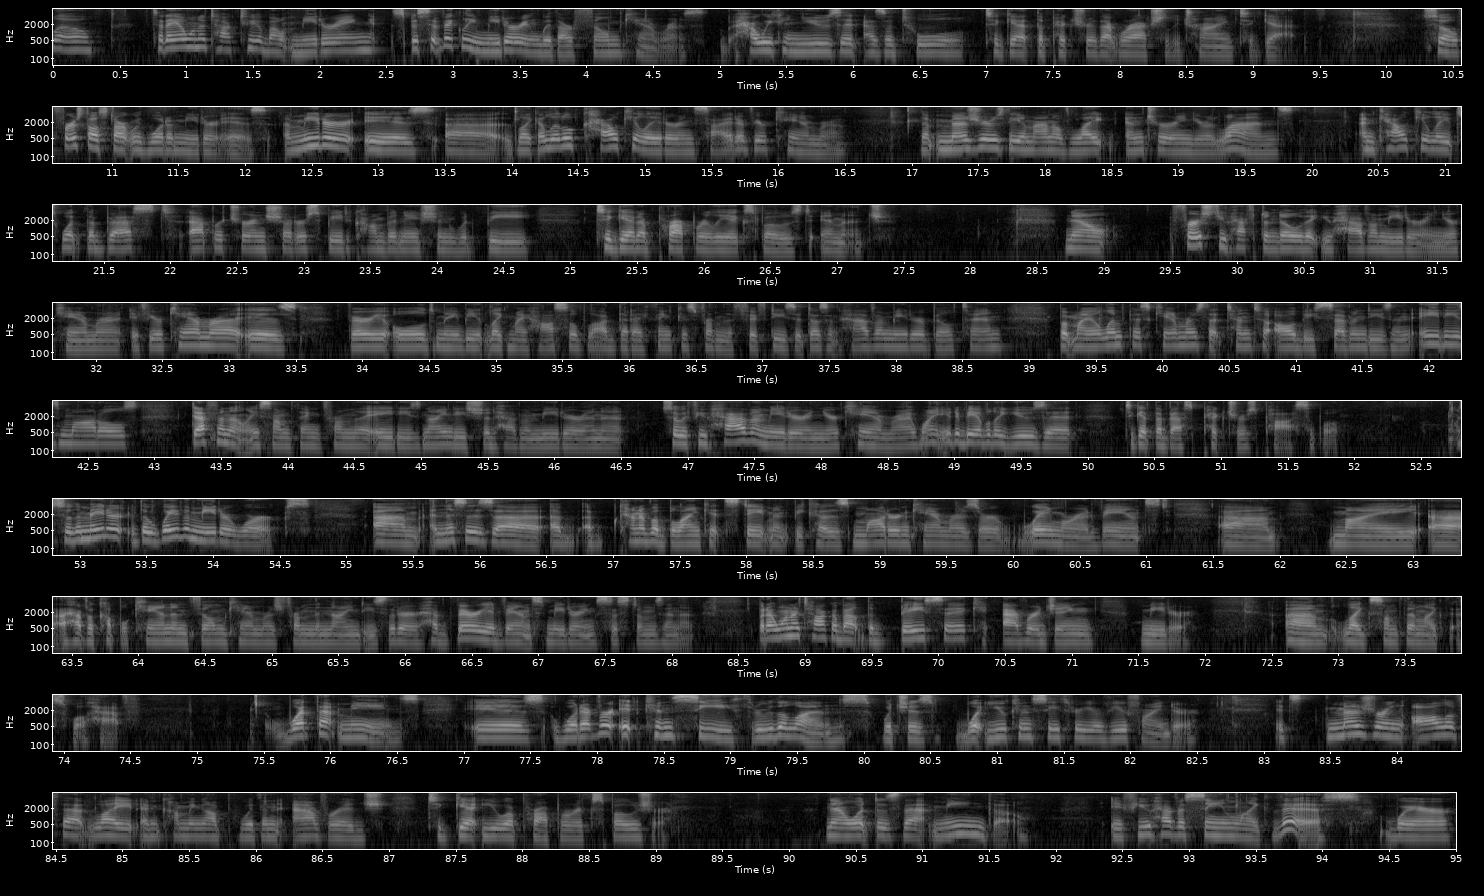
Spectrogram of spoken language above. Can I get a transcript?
Hello. Today I want to talk to you about metering, specifically metering with our film cameras, how we can use it as a tool to get the picture that we're actually trying to get. So first I'll start with what a meter is. A meter is uh, like a little calculator inside of your camera that measures the amount of light entering your lens and calculates what the best aperture and shutter speed combination would be to get a properly exposed image. Now, first you have to know that you have a meter in your camera. If your camera is very old, maybe like my Hasselblad that I think is from the 50s. It doesn't have a meter built in. But my Olympus cameras that tend to all be 70s and 80s models, definitely something from the 80s, 90s should have a meter in it. So if you have a meter in your camera, I want you to be able to use it to get the best pictures possible. So the meter, the way the meter works, um, and this is a, a, a, kind of a blanket statement because modern cameras are way more advanced. Um, my, uh, I have a couple Canon film cameras from the 90s that are, have very advanced metering systems in it. But I want to talk about the basic averaging meter, um, like something like this will have. What that means is whatever it can see through the lens, which is what you can see through your viewfinder, it's measuring all of that light and coming up with an average to get you a proper exposure. Now, what does that mean though? if you have a scene like this, where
